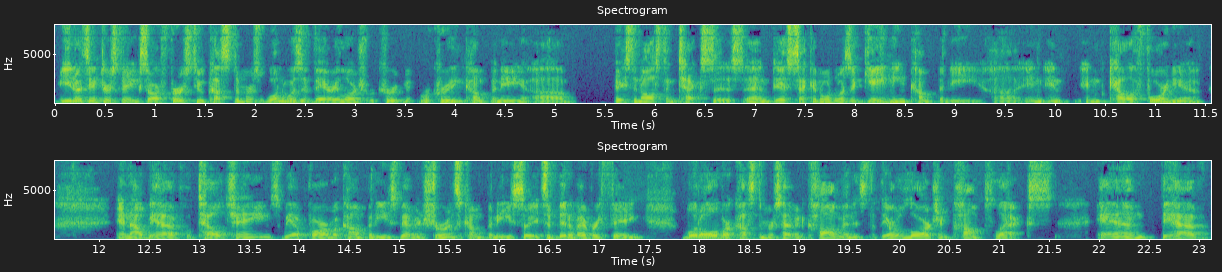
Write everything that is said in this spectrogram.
you know, it's interesting. So our first two customers, one was a very large recruitment recruiting company uh, based in Austin, Texas, and the second one was a gaming company uh, in, in in California. And now we have hotel chains, we have pharma companies, we have insurance companies. So it's a bit of everything. What all of our customers have in common is that they are large and complex and they have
